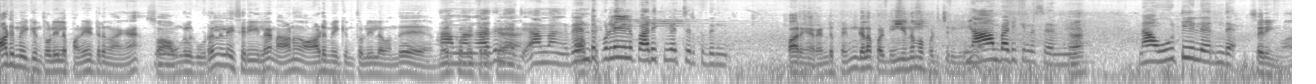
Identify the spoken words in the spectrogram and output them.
ஆடு மேய்க்கும் தொழிலை பண்ணிட்டு இருந்தாங்க. ஸோ. அவங்களுக்கு உடல்நிலை சரியில்லை. நானும் ஆடு மேய்க்கும் தொழிலை வந்து ஆமாங்க. இருக்கேன். ரெண்டு பிள்ளைகளை படிக்க வச்சிருக்குதுங்க. பாருங்க ரெண்டு பெண்களை நீங்க என்னம்மா படிச்சிருக்கீங்க? நான் படிக்கல ஆ. நான் ஊட்டியில இருந்தேன். சரிங்கம்மா.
